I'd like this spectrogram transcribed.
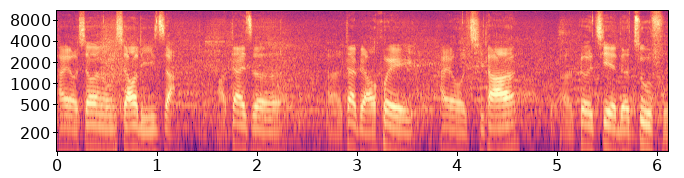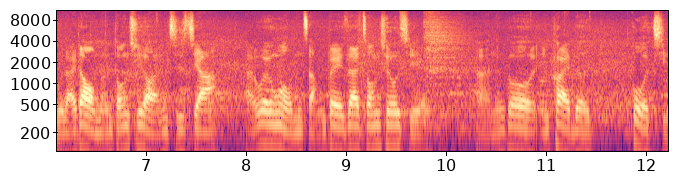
还有肖文龙肖里长啊带着呃代表会还有其他呃各界的祝福来到我们东区老人之家，来慰问我们长辈在中秋节呃能够愉快的过节。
